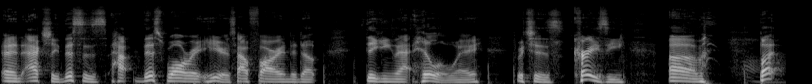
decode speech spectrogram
And actually, this is how this wall right here is how far I ended up digging that hill away, which is crazy. Um, but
